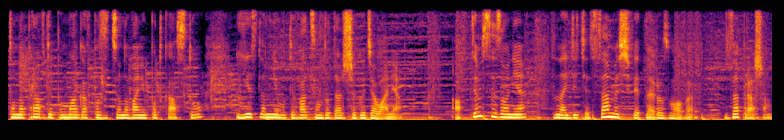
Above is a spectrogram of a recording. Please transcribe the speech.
To naprawdę pomaga w pozycjonowaniu podcastu i jest dla mnie motywacją do dalszego działania. A w tym sezonie znajdziecie same świetne rozmowy. Zapraszam.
